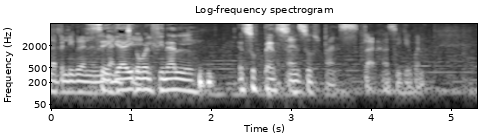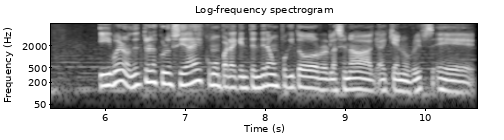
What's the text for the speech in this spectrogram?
la película en el Sí, que ahí como el final en suspenso. En suspense, claro. Así que bueno. Y bueno, dentro de las curiosidades, como para que entendieran un poquito relacionado a, a Keanu Reeves, eh,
